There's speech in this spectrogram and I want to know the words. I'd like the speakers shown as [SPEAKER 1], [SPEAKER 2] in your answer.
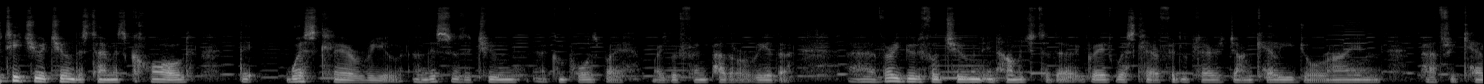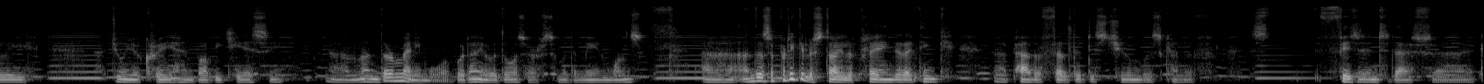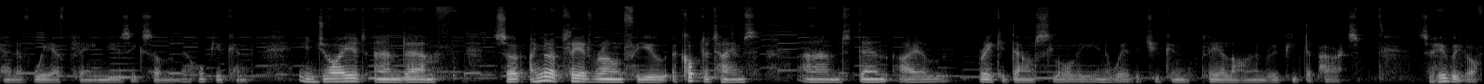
[SPEAKER 1] to teach you a tune this time. It's called the West Clare Reel, and this is a tune uh, composed by my good friend Padre Rieda. A very beautiful tune in homage to the great West Clare fiddle players John Kelly, Joe Ryan, Patrick Kelly, Junior Crehan, Bobby Casey, um, and there are many more, but anyway, those are some of the main ones. Uh, and there's a particular style of playing that I think uh, felt that this tune was kind of fitted into that uh, kind of way of playing music. So I hope you can enjoy it. And um, so I'm going to play it around for you a couple of times and then I'll break it down slowly in a way that you can play along and repeat the parts. So here we go.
